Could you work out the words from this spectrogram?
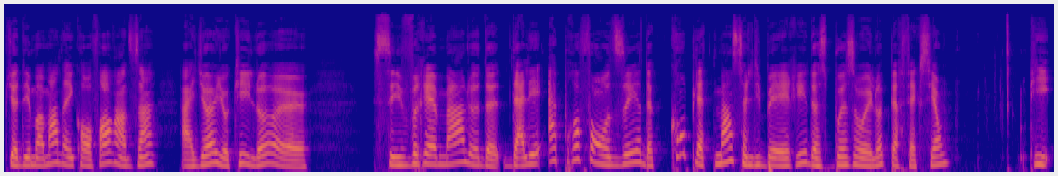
puis il y a des moments d'inconfort en disant aïe, aïe, OK, là, euh, c'est vraiment d'aller approfondir, de complètement se libérer de ce besoin-là de perfection. Puis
